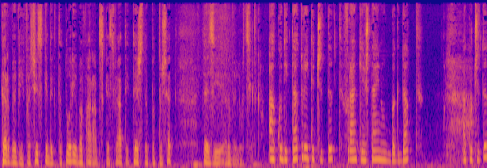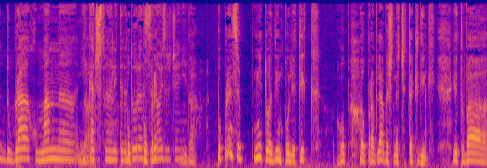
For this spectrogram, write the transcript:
кървеви фашистски диктатури в арабския свят и те ще потушат тези революции. Ако диктаторите четат Франкенштайн от Багдад, ако четат добра, хуманна и да. качествена литература, по, по, с едно изречение? Да. По принцип, нито един политик управляващ не чета книги. И това,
